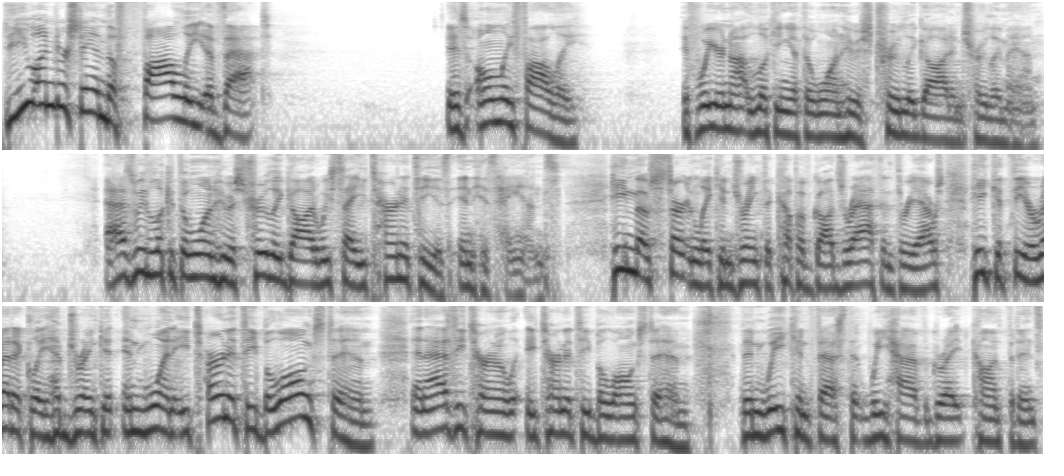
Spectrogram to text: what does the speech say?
Do you understand the folly of that? It is only folly if we are not looking at the one who is truly God and truly man. As we look at the one who is truly God, we say eternity is in his hands. He most certainly can drink the cup of God's wrath in three hours. He could theoretically have drank it in one. Eternity belongs to him. And as eternal, eternity belongs to him, then we confess that we have great confidence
